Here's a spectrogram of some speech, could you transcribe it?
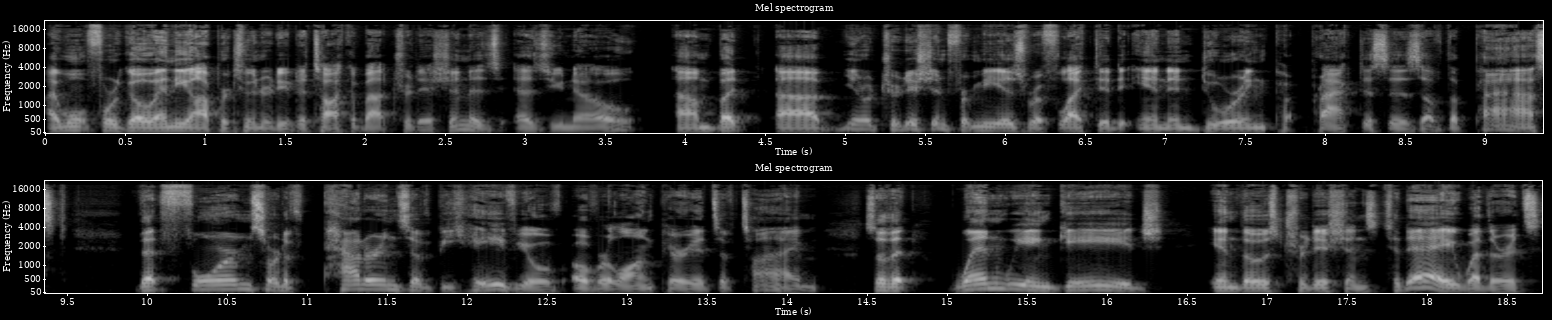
I won't forego any opportunity to talk about tradition, as as you know. Um, but uh, you know, tradition for me is reflected in enduring p- practices of the past that form sort of patterns of behavior over, long periods of time, so that when we engage in those traditions today, whether it's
